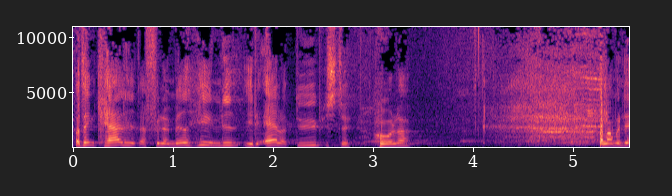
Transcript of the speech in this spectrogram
Og den kærlighed, der følger med helt ned i det allerdybeste huller. Og når man, da,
